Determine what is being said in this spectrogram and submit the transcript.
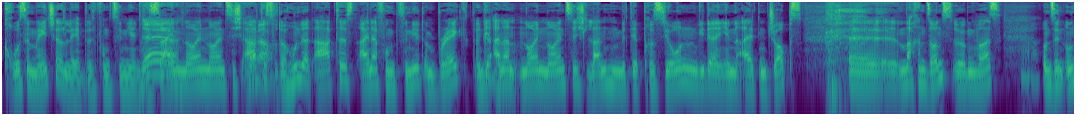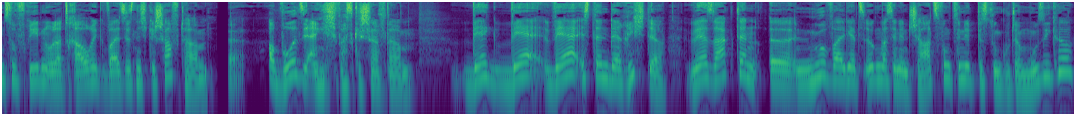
große Major-Labels funktionieren. Ja, ja. seien 99 Artists Genau. oder 100 Artists, einer funktioniert und breakt und die anderen 99 landen mit Depressionen wieder in ihren alten Jobs, äh, machen sonst irgendwas und sind unzufrieden oder traurig, weil sie es nicht geschafft haben. Obwohl sie eigentlich was geschafft haben. Wer, wer, wer ist denn der Richter? Wer sagt denn, äh, nur weil jetzt irgendwas in den Charts funktioniert, bist du ein guter Musiker?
